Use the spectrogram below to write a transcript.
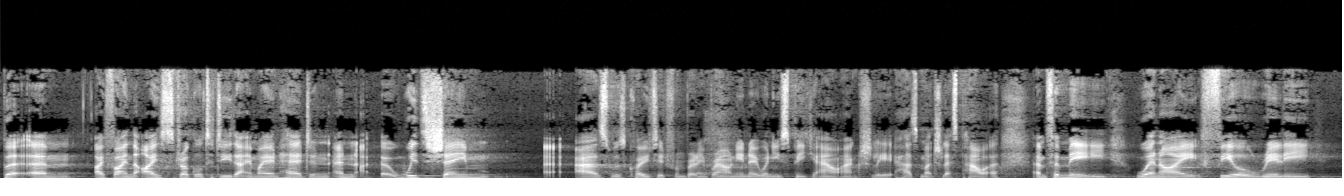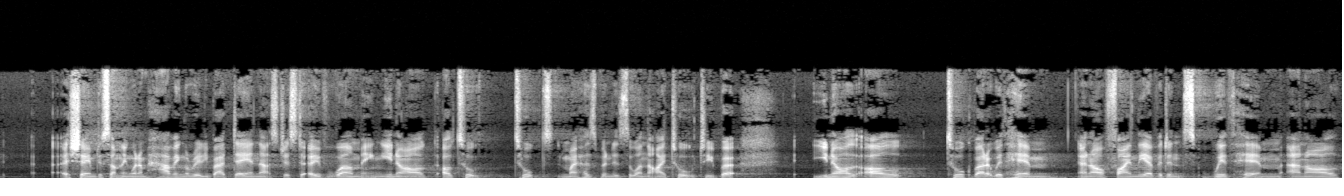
But um, I find that I struggle to do that in my own head, and, and uh, with shame. As was quoted from Brené Brown, you know, when you speak it out, actually, it has much less power. And for me, when I feel really ashamed of something when I'm having a really bad day and that's just overwhelming. You know, I'll, I'll talk, talk, to, my husband is the one that I talk to, but, you know, I'll, I'll talk about it with him and I'll find the evidence with him and I'll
